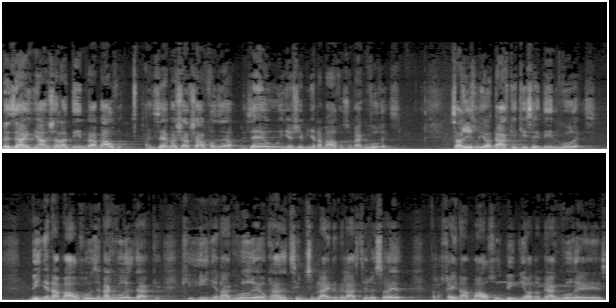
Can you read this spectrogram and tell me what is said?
וזה העניין של הדין והמלכוס. אז זה מה שעכשיו חוזר, וזהו עניין של עניין המלכוס, זה מהגבורס. צריך להיות דווקא כיסי דין גבורס. בעניין המלכוס זה מהגבורס דווקא. כי עניין הגבורה הוא מבחינת הצמצום לילה ולהסתיר ישראל. ולכן המלכוס בעניינו מהגבורס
